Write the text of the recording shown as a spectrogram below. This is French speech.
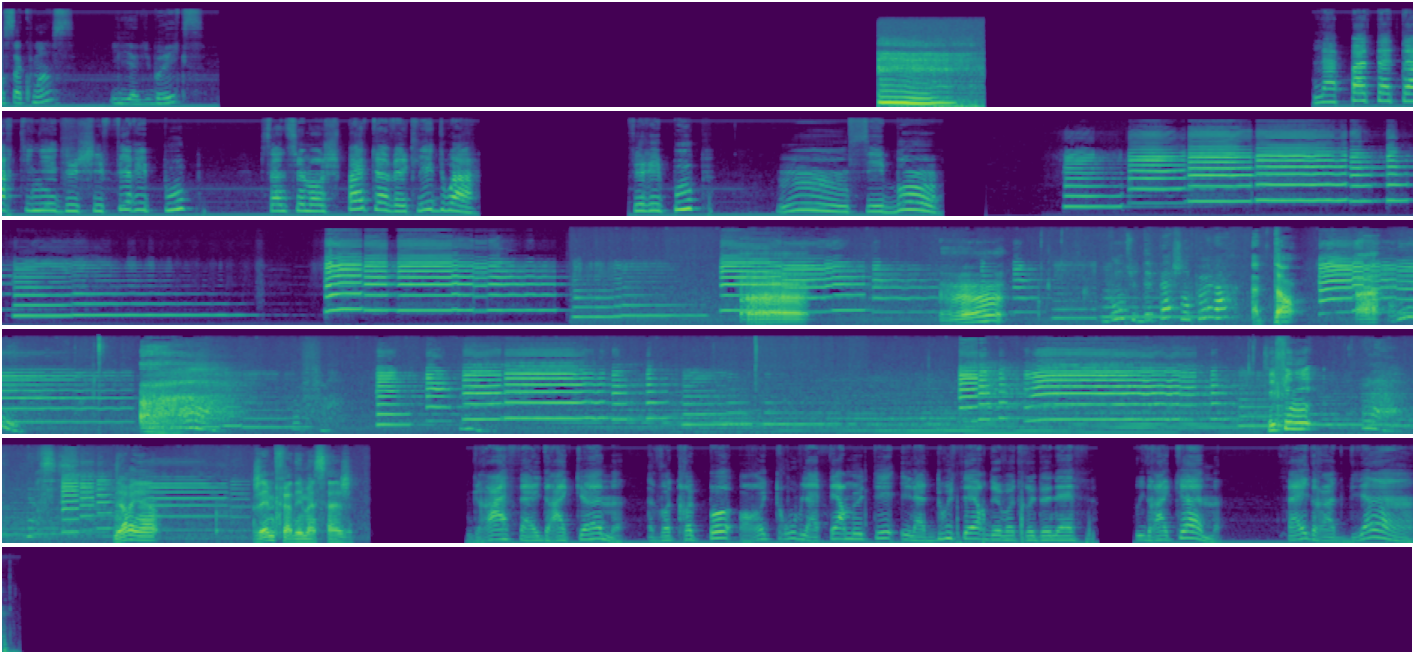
ça coince, il y a Lubrix. La pâte à tartiner de chez Ferry Poupe, ça ne se mange pas qu'avec les doigts. Ferry Poupe, hum, c'est bon. Un peu là Attends. Allez C'est fini. Merci. De rien. J'aime faire des massages. Grâce à Hydracum, votre peau retrouve la fermeté et la douceur de votre jeunesse. Hydracum, ça hydrate bien.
